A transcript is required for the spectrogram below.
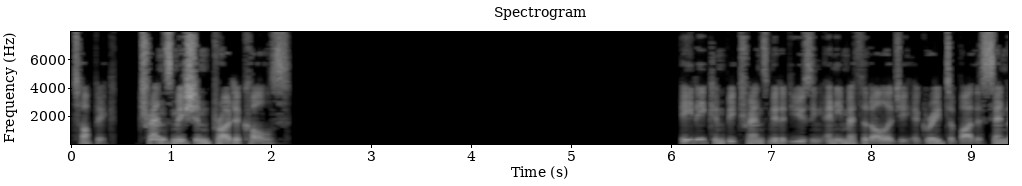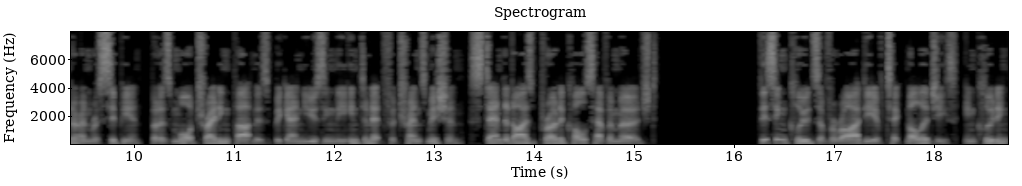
Topic: Transmission protocols. ED can be transmitted using any methodology agreed to by the sender and recipient, but as more trading partners began using the Internet for transmission, standardized protocols have emerged. This includes a variety of technologies, including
